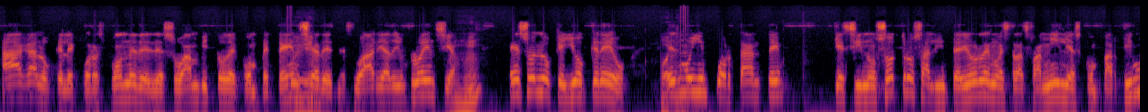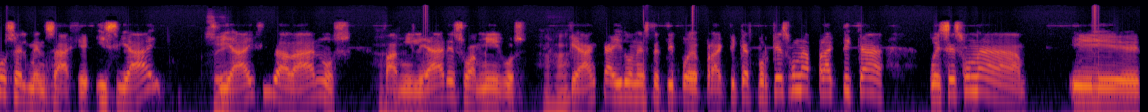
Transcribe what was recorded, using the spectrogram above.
haga lo que le corresponde desde su ámbito de competencia, desde su área de influencia. Eso es lo que yo creo. Es muy importante que si nosotros al interior de nuestras familias compartimos el mensaje y si hay, si hay ciudadanos, familiares o amigos que han caído en este tipo de prácticas, porque es una práctica, pues es una eh,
